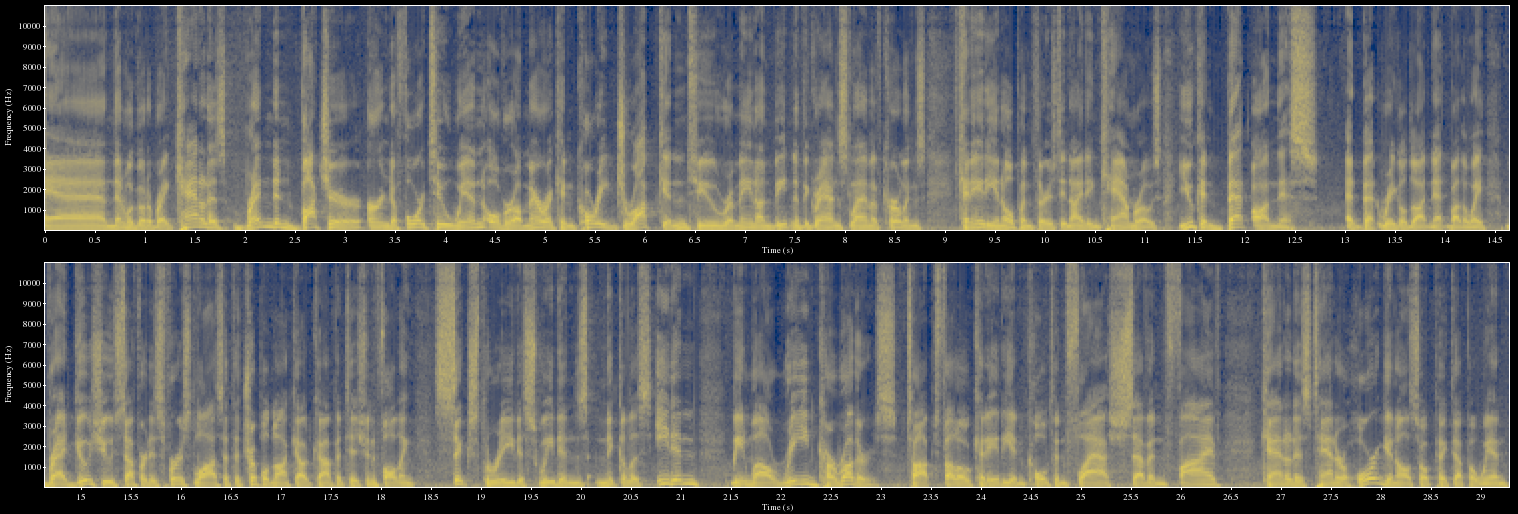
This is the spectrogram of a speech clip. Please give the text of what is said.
And then we'll go to break. Canada's Brendan Bottcher earned a 4 2 win over American Korey Dropkin to remain unbeaten at the Grand Slam of Curling's Canadian Open Thursday night in Camrose. You can bet on this at betregal.net, by the way. Brad Gushue suffered his first loss at the triple knockout competition, falling 6 3 to Sweden's Niklas Edin. Meanwhile, Reid Carruthers topped fellow Canadian Colton Flasch 7 5. Canada's Tanner Horgan also picked up a win,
